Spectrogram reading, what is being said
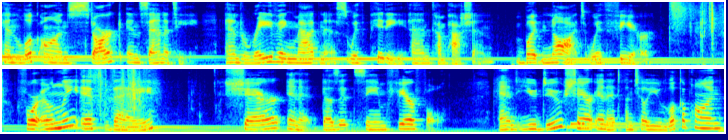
can look on stark insanity and raving madness with pity and compassion, but not with fear. For only if they share in it does it seem fearful. And you do share in it until you look upon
